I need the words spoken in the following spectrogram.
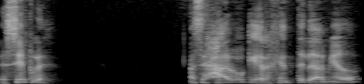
Es simple. Haces algo que a la gente le da miedo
